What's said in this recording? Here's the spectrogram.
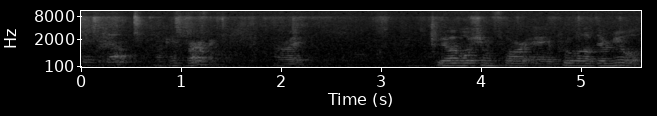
good to go. Okay, perfect. All right. Do you have a motion for uh, approval of the renewal?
